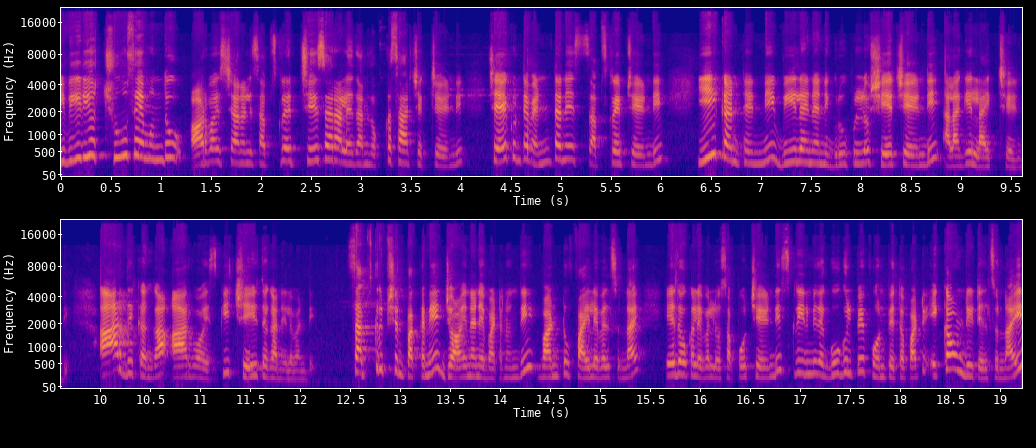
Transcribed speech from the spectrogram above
ఈ వీడియో చూసే ముందు ఆర్ వాయిస్ ఛానల్ని సబ్స్క్రైబ్ చేశారా లేదా అనేది ఒక్కసారి చెక్ చేయండి. చేయకుంటే వెంటనే సబ్స్క్రైబ్ చేయండి. ఈ కంటెంట్ని వీలైనన్ని గ్రూపుల్లో షేర్ చేయండి. అలాగే లైక్ చేయండి. ఆర్థికంగా ఆర్ వాయిస్కి చేయుతగా నిలవండి. సబ్స్క్రిప్షన్ పక్కనే జాయిన్ అనే బటన్ ఉంది. వన్ టు ఫైవ్ లెవెల్స్ ఉన్నాయి. ఏదో ఒక లెవెల్లో సపోర్ట్ చేయండి. స్క్రీన్ మీద గూగుల్ పే ఫోన్పేతో పాటు అకౌంట్ డీటెయిల్స్ ఉన్నాయి.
